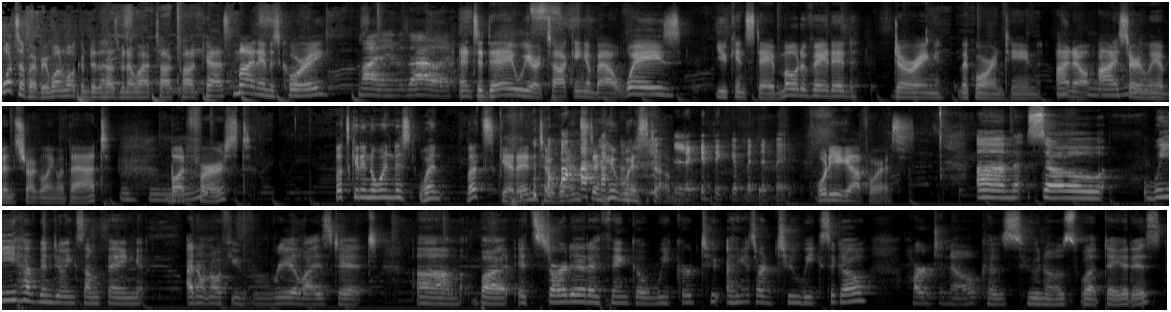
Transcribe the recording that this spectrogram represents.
What's up, everyone? Welcome to the Husband and Wife Talk podcast. My name is Corey, My name is Alex. and today we are talking about ways you can stay motivated during the quarantine. I know mm-hmm. I certainly have been struggling with that. Mm-hmm. But first, let's get into Wednesday. When, let's get into Wednesday wisdom. What do you got for us? Um, so we have been doing something. I don't know if you've realized it, um, but it started. I think a week or two. I think it started two weeks ago. Hard to know because who knows what day it is.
